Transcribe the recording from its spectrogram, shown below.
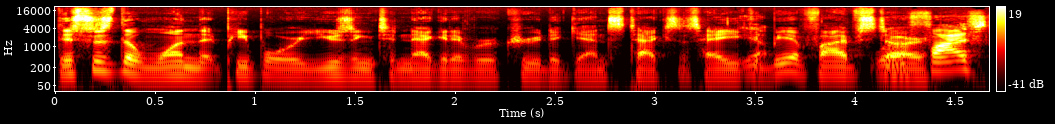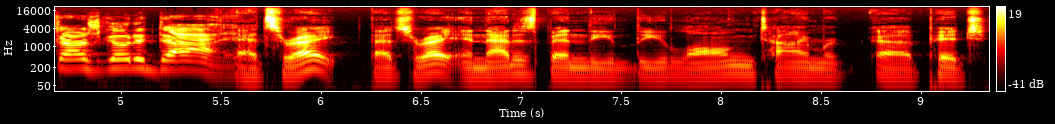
This was the one that people were using to negative recruit against Texas. Hey, you yep. could be a five star. Well, five stars go to die. That's right. That's right. And that has been the the long time uh, pitch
